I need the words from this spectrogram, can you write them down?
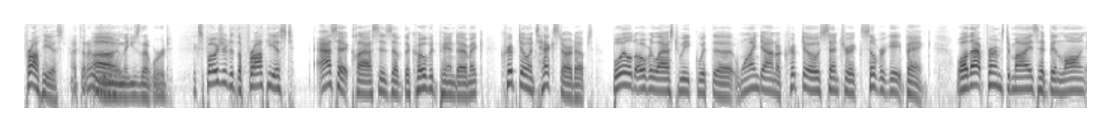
Frothiest. I thought I was the only Uh, one that used that word. Exposure to the frothiest asset classes of the COVID pandemic, crypto and tech startups, boiled over last week with the wind down of crypto centric Silvergate Bank. While that firm's demise had been long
